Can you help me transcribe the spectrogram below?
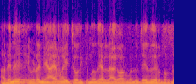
അതിന് ഇവിടെ ന്യായമായി ചോദിക്കുന്നത് എല്ലാ ഗവൺമെന്റും ചെയ്തു തരുന്നുണ്ട്.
